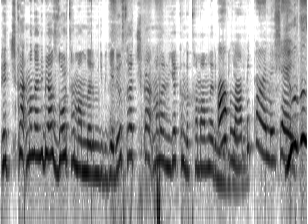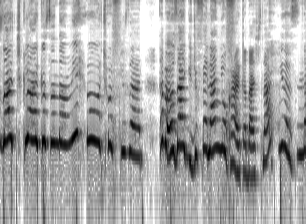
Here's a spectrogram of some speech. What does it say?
pet çıkartmalarını biraz zor tamamlarım gibi geliyor. Saç çıkartmalarını yakında tamamlarım gibi Abla geliyor. bir tane şey. Yıldızlar çıkıyor arkasından. Vihu, çok güzel. Tabi özel gücü falan yok arkadaşlar. Yine sizinle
